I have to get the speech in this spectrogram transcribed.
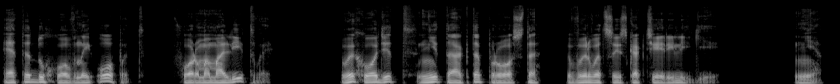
это духовный опыт, форма молитвы. Выходит, не так-то просто вырваться из когтей религии. Нет.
